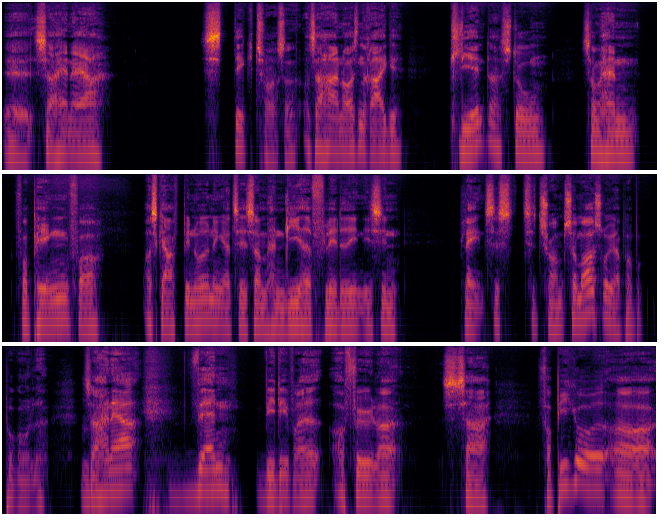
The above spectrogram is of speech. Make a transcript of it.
Øh, så han er stiktosset. Og så har han også en række klienter stående, som han får penge for at skaffe benådninger til, som han lige havde flettet ind i sin plan til, til Trump, som også ryger på, på gulvet. Mm. Så han er vanvittigt vred og føler sig forbigået og,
